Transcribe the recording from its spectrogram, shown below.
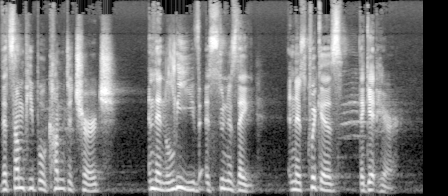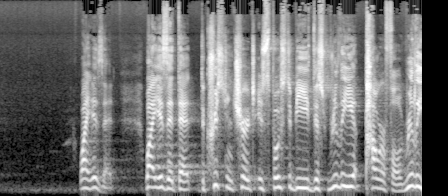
that some people come to church and then leave as soon as they, and as quick as they get here? Why is it? Why is it that the Christian church is supposed to be this really powerful, really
